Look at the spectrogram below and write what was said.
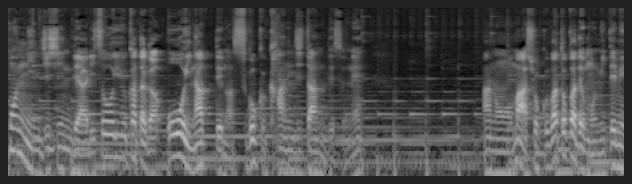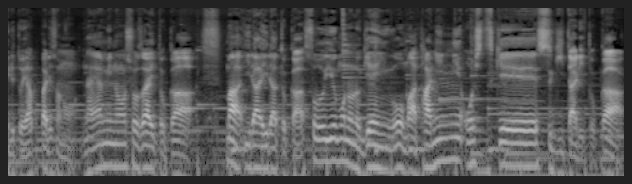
本人自身でありそういう方が多いなっていうのはすごく感じたんですよね。あのまあ職場とかでも見てみるとやっぱりその悩みの所在とかまあイライラとかそういうものの原因をま他人に押し付けすぎたりとか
